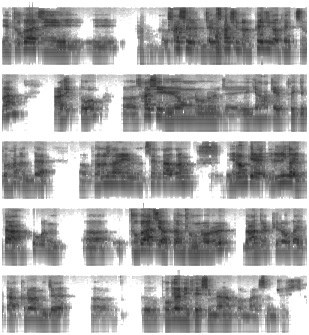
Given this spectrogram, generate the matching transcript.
이 두 가지 이, 사실 이제 사시는 폐지가 됐지만 아직도 어, 사시 유용론을 이제 얘기하게 되기도 하는데 어, 변호사님 생각은 이런 게 일리가 있다 혹은 어, 두 가지 어떤 경로를 놔둘 필요가 있다 그런 이제 어, 그 고견이 계시면 한번 말씀 주시죠.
